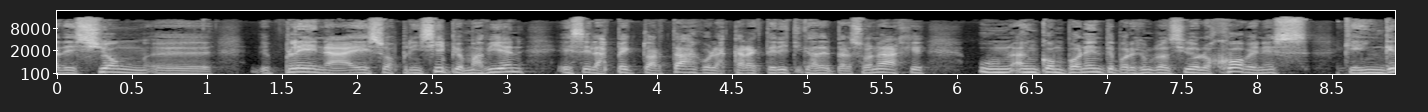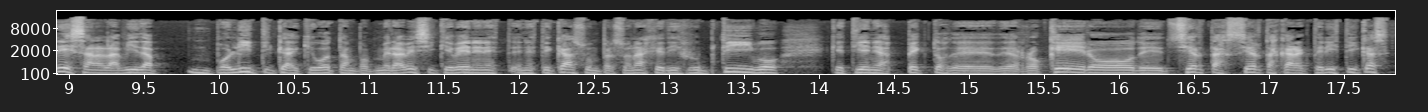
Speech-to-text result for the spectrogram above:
adhesión eh, plena a esos principios, más bien es el aspecto hartazgo, las características del personaje, un, un, componente, por ejemplo, han sido los jóvenes que ingresan a la vida política y que votan por primera vez y que ven en este, en este caso un personaje disruptivo, que tiene aspectos de, rockero, de ciertas, ciertas características.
